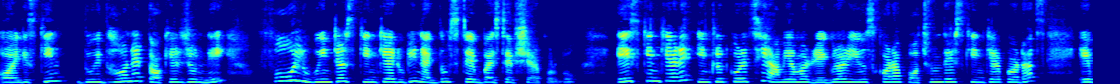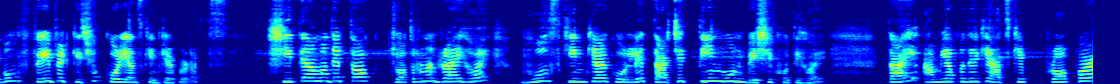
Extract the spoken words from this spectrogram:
অয়েলি স্কিন দুই ধরনের ত্বকের জন্যেই full winter skin care routine একদম স্টেপ বাই স্টেপ শেয়ার করব। এই স্কিন কেয়ারে ইনক্লুড করেছি আমি আমার রেগুলার ইউজ করা পছন্দের স্কিন কেয়ার প্রোডাক্টস এবং ফেভারিট কিছু কোরিয়ান স্কিন কেয়ার প্রোডাক্টস শীতে আমাদের ত্বক যতটা না ড্রাই হয়, ভুল স্কিন কেয়ার করলে তার চেয়ে তিন গুণ বেশি ক্ষতি হয়। তাই আমি আপনাদেরকে আজকে proper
